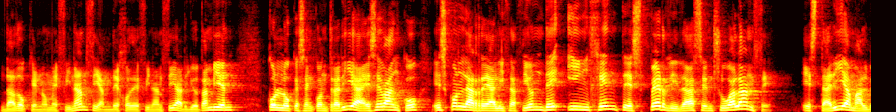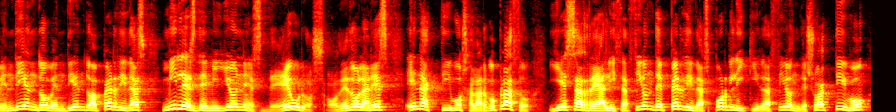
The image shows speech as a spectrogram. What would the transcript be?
dado que no me financian, dejo de financiar yo también, con lo que se encontraría ese banco es con la realización de ingentes pérdidas en su balance estaría mal vendiendo, vendiendo a pérdidas miles de millones de euros o de dólares en activos a largo plazo, y esa realización de pérdidas por liquidación de su activo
